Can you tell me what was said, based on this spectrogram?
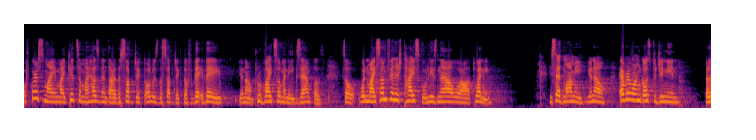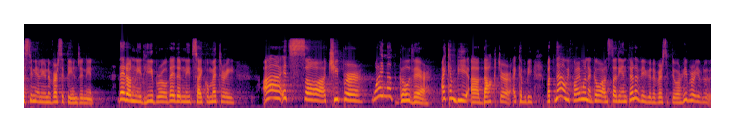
of course, my, my kids and my husband are the subject, always the subject of, they, they you know, provide so many examples. So when my son finished high school, he's now uh, 20, he said, Mommy, you know, everyone goes to Jenin, Palestinian University in Jenin. They don't need Hebrew, they don't need psychometry. Ah, it's uh, cheaper. Why not go there? I can be a doctor, I can be, but now if I want to go and study in Tel Aviv University or Hebrew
